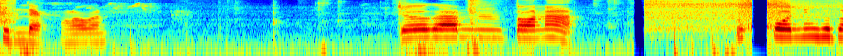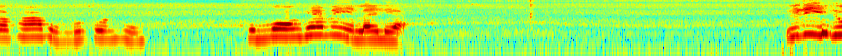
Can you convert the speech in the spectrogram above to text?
สุดแหลกของเรากัน เจอกันตอนหน้าทุกคนนี่คือสภาพผมทุกคนผม ผมมองแค่ไม่เห็นอะไรเลยอะดูดิดู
